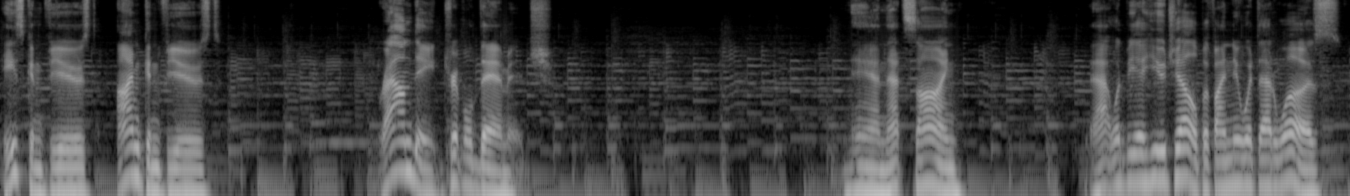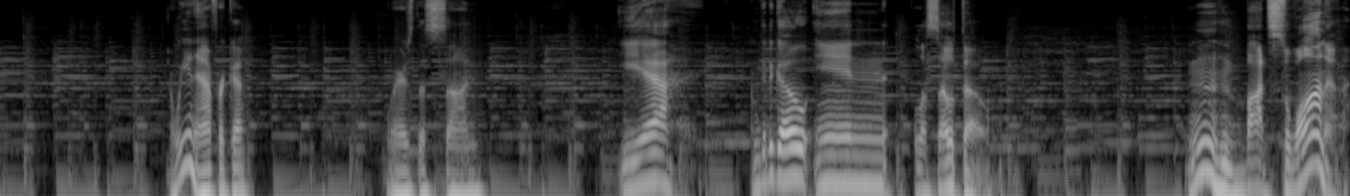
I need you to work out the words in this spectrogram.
He's confused. I'm confused. Round 8, triple damage. Man, that sign. That would be a huge help if I knew what that was. Are we in Africa? Where's the sun? Yeah, I'm gonna go in Lesotho. Mmm, Botswana.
